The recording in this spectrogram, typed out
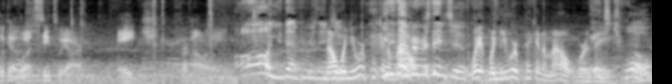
Look at what seats we are. H for Halloween. Oh, you did that on purpose, didn't No, you? when you were picking You did them that on out. purpose, didn't you? Wait, when you were picking them out, were they? Age 12.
